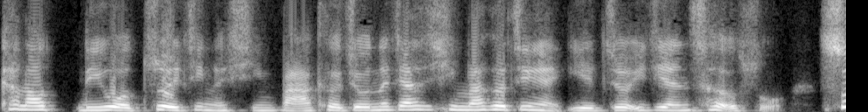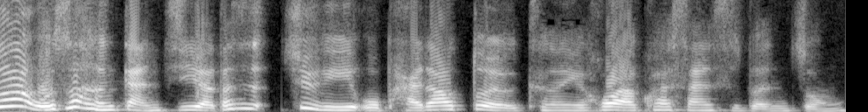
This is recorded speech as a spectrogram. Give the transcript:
看到离我最近的星巴克，就那家星巴克，竟然也只有一间厕所。虽然我是很感激啊，但是距离我排到队可能也花了快三十分钟。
